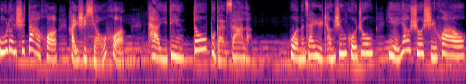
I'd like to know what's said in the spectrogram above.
无论是大谎还是小谎。他一定都不敢撒了。我们在日常生活中也要说实话哦，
